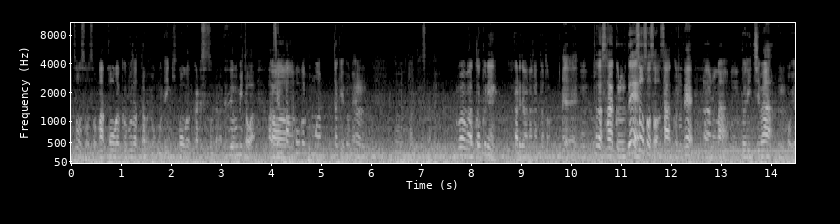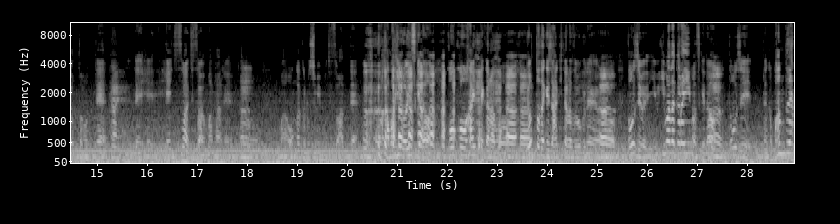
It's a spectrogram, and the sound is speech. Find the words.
うんそうそうそう。まあ工学部だったので僕も電気工学科で進んだから全然海とはああー船舶工学もあったけどね、うんですかね、まあまあ特にあれではなかったと、えうん。ただサークルでえそうそうそうサークルで、あのまあうん。土日はうん。こうヨット乗って、はいでへ平日は実はまたねあの、うん。まあ、音楽の趣味も実はあって、幅広いですけど 高校入ってからもうヨットだけじゃ飽きたらず僕ね、当時い今だから言いますけど、うん。当時なんかバンドやっ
